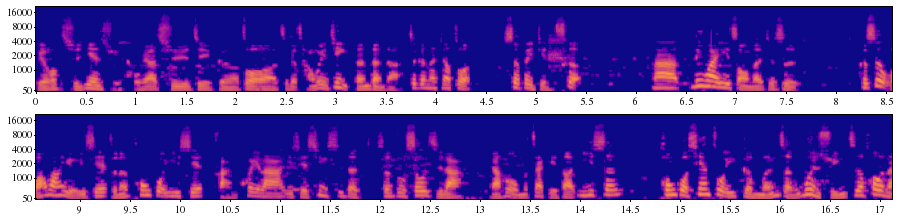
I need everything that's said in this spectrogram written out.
比如去验血，我要去这个做这个肠胃镜等等的，这个呢叫做设备检测。那另外一种呢，就是，可是往往有一些只能通过一些反馈啦、一些信息的深度收集啦，然后我们再给到医生，通过先做一个门诊问询之后呢，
